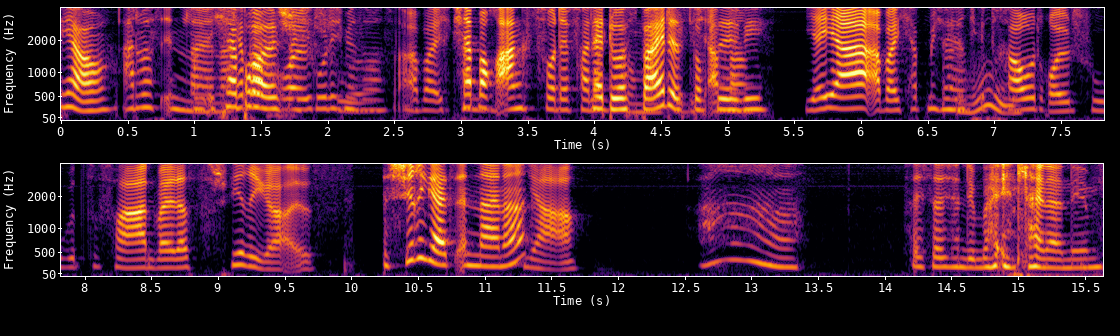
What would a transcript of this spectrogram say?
Ja. Ah, du hast Inliner. Ich hab auch Rollschuhe. Vielleicht hole ich mir Rollschuhe, sowas an. Aber ich, Ich habe auch Angst vor der ja. Verletzung. Du hast beides doch, Silvi. Ja, ja, aber ich habe mich noch Ja. nicht getraut, Rollschuhe zu fahren, weil das schwieriger ist. Ist schwieriger als Inliner? Ja. Ah. Vielleicht soll ich dann lieber Inliner nehmen.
